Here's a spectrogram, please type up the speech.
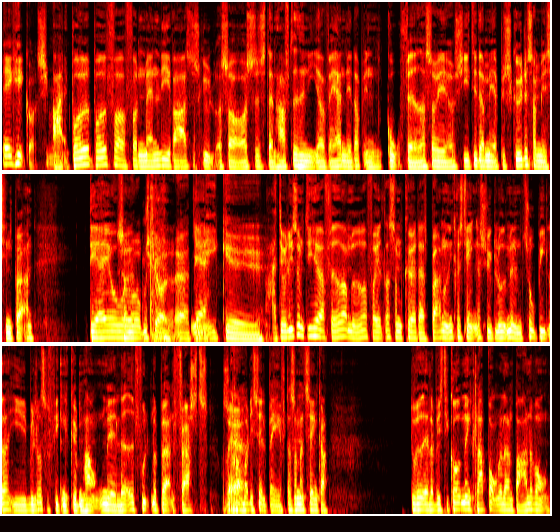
ikke helt godt, Simon. Nej, både, både for, for den mandlige races skyld, og så også standhaftigheden i at være netop en god fader, så vil jeg jo sige, det der med at beskytte sig med sine børn, det er jo... Som øh, våbenskjold, ja, det er Ja. ikke... Øh, Nej, det er jo ligesom de her fædre og mødre og forældre, som kører deres børn ud i Christiania cykel ud mellem to biler i myldretrafikken i København med ladet fuldt med børn først, og så Ja. ja. kommer de selv bagefter, så man tænker, du ved, eller hvis de går ud med en klapvogn eller en barnevogn,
